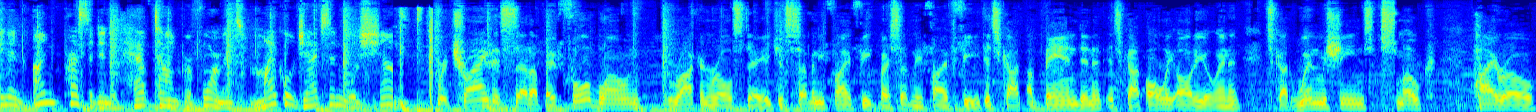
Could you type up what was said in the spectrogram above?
In an unprecedented halftime performance, Michael Jackson will shown. We're trying to set up a full-blown rock and roll stage. It's 75 feet by 75 feet. It's got a band in it. It's got all the audio in it. It's got wind machines, smoke, pyro,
